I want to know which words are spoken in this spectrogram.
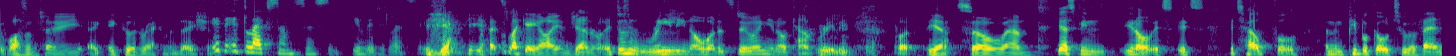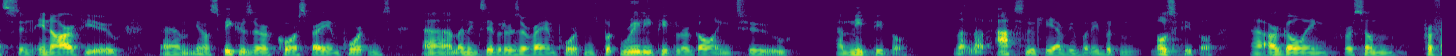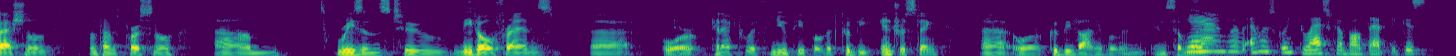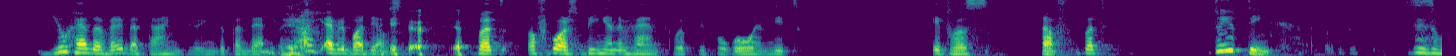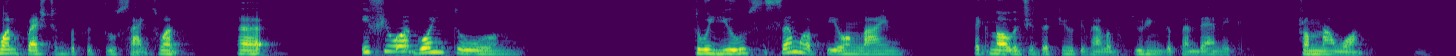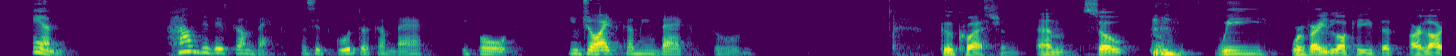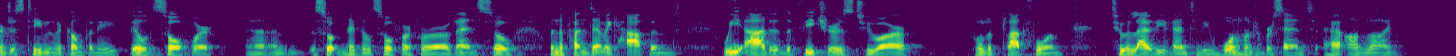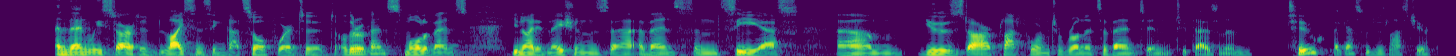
it wasn't a, a, a good recommendation. It, it lacks some sensitivity, let's say. yeah, yeah, it's like AI in general. It doesn't really know what it's doing, you know, it can't really. but yeah, so um, yeah, it's been, you know, it's it's it's helpful. I mean, people go to events in in our view. Um, you know, speakers are of course very important, um, and exhibitors are very important. But really, people are going to uh, meet people. Not not absolutely everybody, but m- most people uh, are going for some professional, sometimes personal. Um, reasons to meet old friends uh, or connect with new people that could be interesting uh, or could be valuable in, in some way. Yeah, I was, I was going to ask about that because you had a very bad time during the pandemic, Yeah. like everybody else. Yeah, yeah. But of course, being an event where people go and meet, it was tough. But do you think, this is one question, but with two sides. One, uh, if you are going to, um, to use some of the online technology that you developed during the pandemic from now on, and how did it come back? Was it good to come back? People enjoyed coming back to. Good question. Um, so we were very lucky that our largest team in the company builds software, uh, and so- they build software for our events. So when the pandemic happened, we added the features to our called it platform to allow the event to be 100% uh, online. And then we started licensing that software to, to other events, small events, United Nations uh, events, and CES um, used our platform to run its event in 2002, I guess, which was last year.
